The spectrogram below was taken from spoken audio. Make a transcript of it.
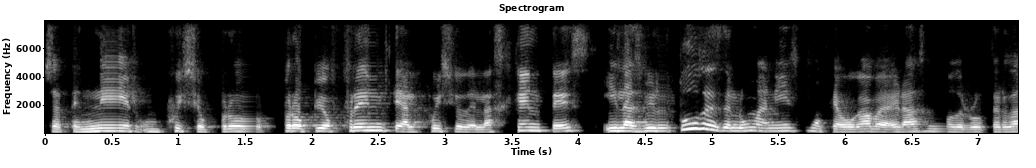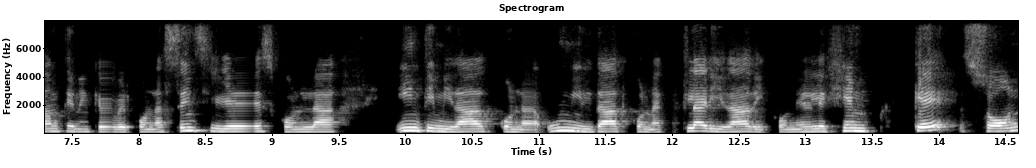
o sea, tener un juicio propio frente al juicio de las gentes. Y las virtudes del humanismo que abogaba Erasmo de Rotterdam tienen que ver con la sencillez, con la intimidad, con la humildad, con la claridad y con el ejemplo que son,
